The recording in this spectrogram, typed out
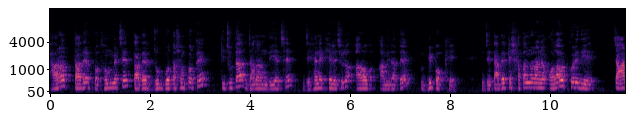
ভারত তাদের প্রথম ম্যাচে তাদের যোগ্যতা সম্পর্কে কিছুটা জানান দিয়েছে, যেখানে খেলেছিল আরব আমিরাতের বিপক্ষে, যে তাদেরকে সাতান্ন রানে অল আউট করে দিয়ে চার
